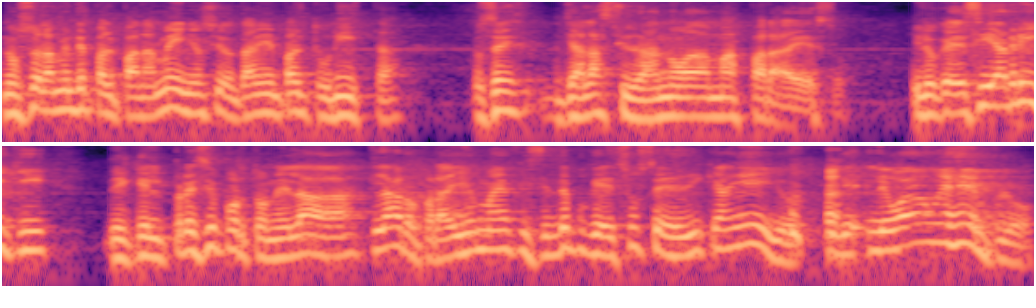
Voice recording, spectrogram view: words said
no solamente para el panameño, sino también para el turista. Entonces ya la ciudad no da más para eso. Y lo que decía Ricky, de que el precio por tonelada, claro, para ellos es más eficiente porque eso se dedican ellos. Le, le voy a dar un ejemplo.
